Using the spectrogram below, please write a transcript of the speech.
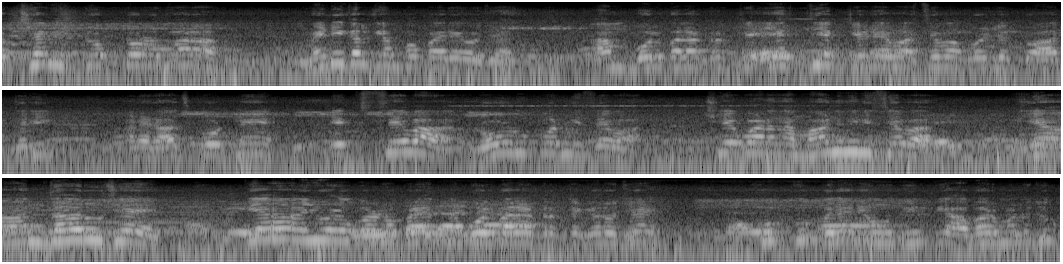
અઠ્યાવીસ ડૉક્ટરો દ્વારા મેડિકલ કેમ્પ અપાઈ રહ્યો છે. આમ બોલબાલા છે. એકથી એક જેડે એવા સેવા પ્રોજેક્ટો હાથ ધરી અને રાજકોટને એક સેવા, રોડ ઉપરની સેવા, છેવાડાના માનવીની સેવા, જ્યાં અંધારું છે, ત્યાં અજવાળો કરવાનો પ્રયત્ન બોલબાલા ટ્રસ્ટે કર્યો છે. ખૂબ ખૂબ બધાને હું દિલથી આભાર માનું છું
